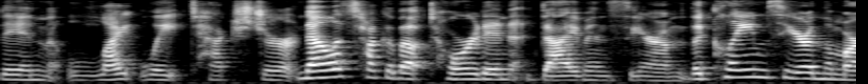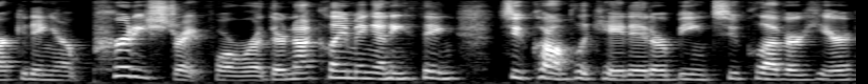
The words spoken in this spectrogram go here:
thin, lightweight texture. Now let's talk about Torriden Dive-In Serum. The claims here in the marketing are pretty straightforward. They're not claiming anything too complicated or being too clever here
